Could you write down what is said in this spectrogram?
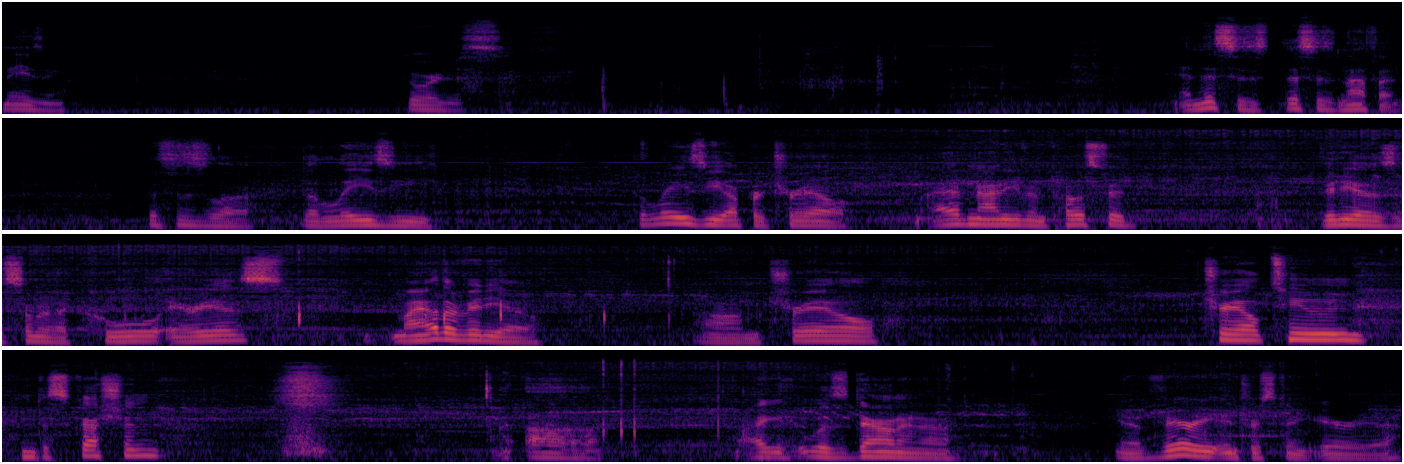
Amazing. Gorgeous. And this is this is nothing. This is uh, the lazy the lazy upper trail. I have not even posted videos of some of the cool areas. My other video, um, trail trail tune and discussion. Uh, I was down in a in a very interesting area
